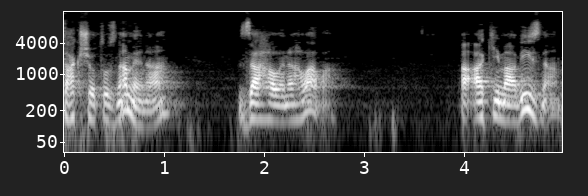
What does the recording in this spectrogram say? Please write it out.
Tak čo to znamená zahalená hlava? A aký má význam?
